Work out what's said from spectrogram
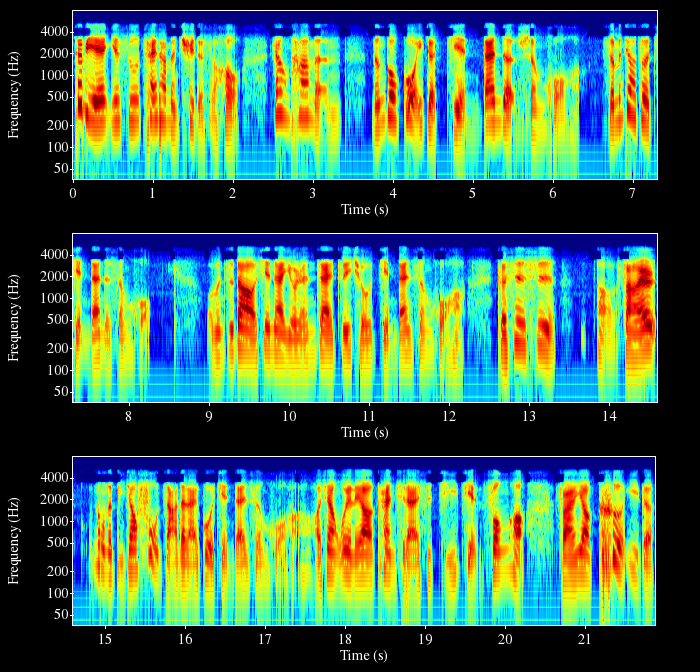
特别耶稣差他们去的时候，让他们。能够过一个简单的生活，哈，什么叫做简单的生活？我们知道现在有人在追求简单生活，哈，可是是呃反而弄得比较复杂的来过简单生活，哈，好像为了要看起来是极简风，哈，反而要刻意的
